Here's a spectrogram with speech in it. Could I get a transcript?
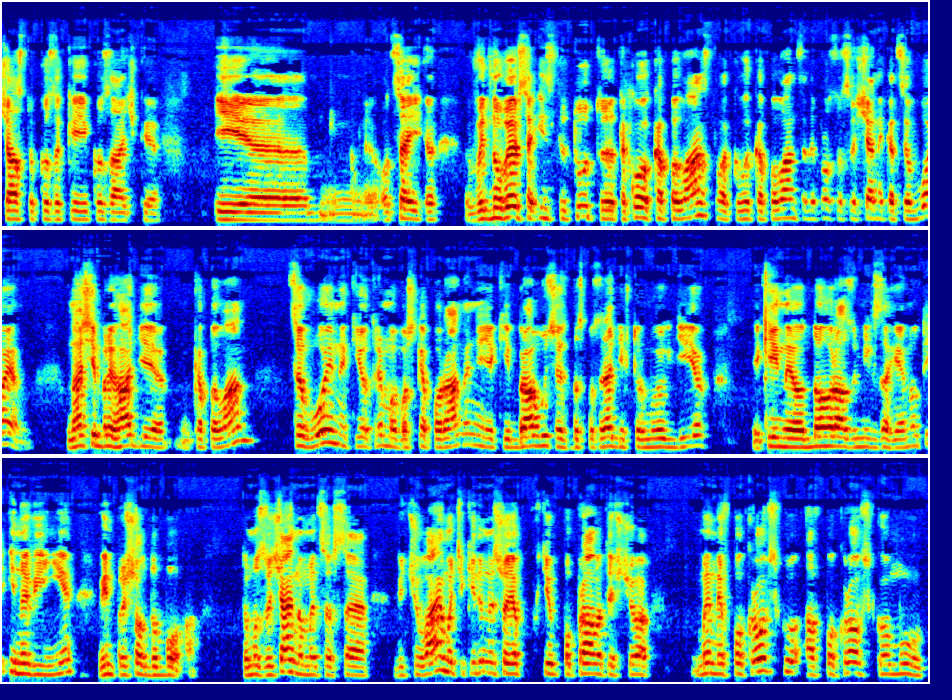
часто козаки і козачки. І е, оцей е, відновився інститут е, такого капеланства, коли капелан це не просто священник, а це воїн. В нашій бригаді капелан це воїн, який отримав важке поранення, який брав участь в безпосередніх штурмових діях, який не одного разу міг загинути. І на війні він прийшов до Бога. Тому, звичайно, ми це все відчуваємо. Тільки єдине, що я хотів поправити, що ми не в Покровську, а в Покровському,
